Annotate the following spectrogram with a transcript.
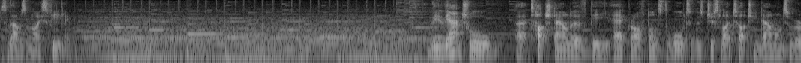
So that was a nice feeling. The, the actual uh, touchdown of the aircraft onto the water was just like touching down onto a,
